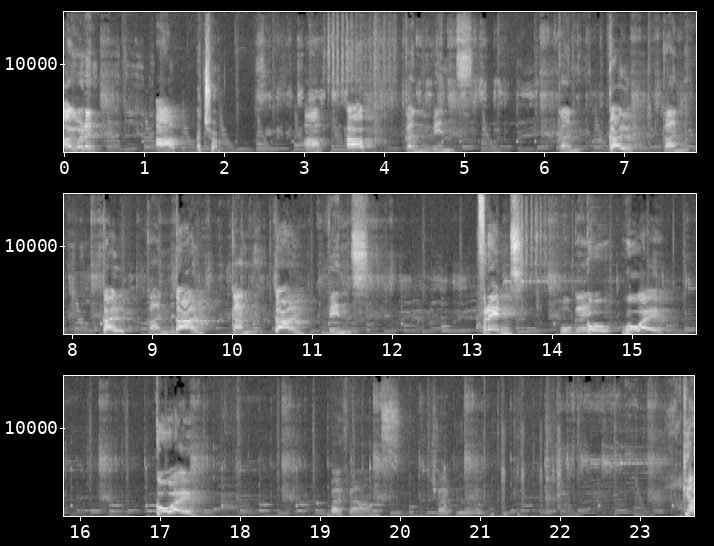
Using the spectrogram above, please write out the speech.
आगे बढ़े। आप अच्छा। आप आप कन्विंस कन कल कन कल कन कान कन कान। विंस फ्रेंड्स। हो गए। को है को आए बाय फ्रांस चाय पी लो। क्या?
